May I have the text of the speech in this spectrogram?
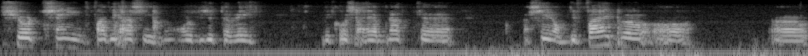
short chain fatty acid or butyrate because I have not uh, seen of the five uh, uh,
